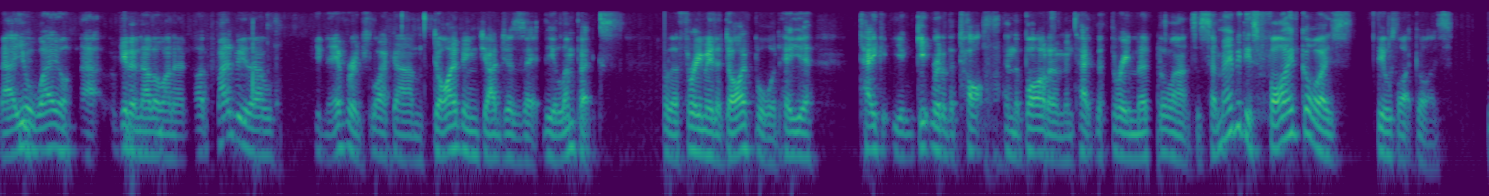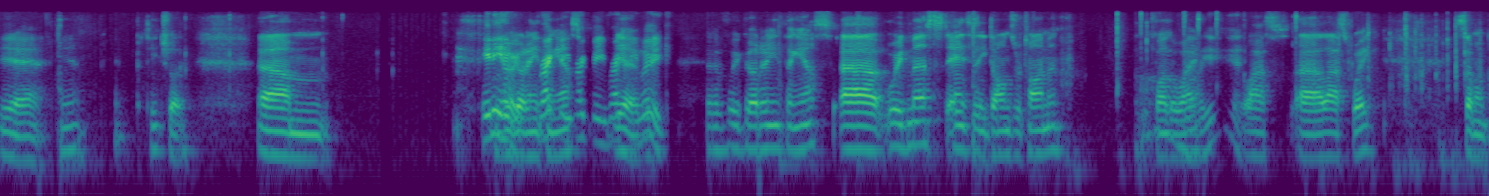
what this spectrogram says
Now you're way off that. Get another one in. Uh, Maybe they'll get an average like um diving judges at the Olympics for the three meter dive board. How you take it, you get rid of the top and the bottom and take the three middle answers. So maybe there's five guys. Feels like guys. Yeah, yeah, potentially. Um, Anywho, got anything rugby, else? rugby, rugby Yeah, league. have we got anything else? Uh, we missed Anthony Don's retirement, by the way. Oh, yeah. last uh, last week. Someone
